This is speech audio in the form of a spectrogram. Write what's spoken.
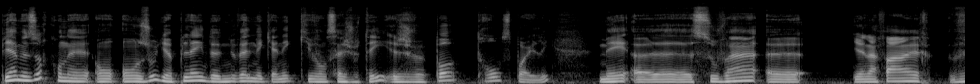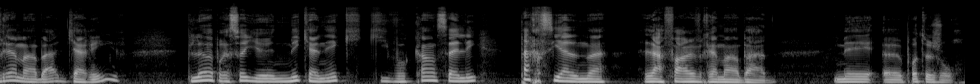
Puis à mesure qu'on joue, il y a plein de nouvelles mécaniques qui vont s'ajouter. Je veux pas trop spoiler, mais euh, souvent, euh, il y a une affaire vraiment bad qui arrive. Puis là, après ça, il y a une mécanique qui va canceller partiellement l'affaire vraiment bad. Mais pas toujours.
